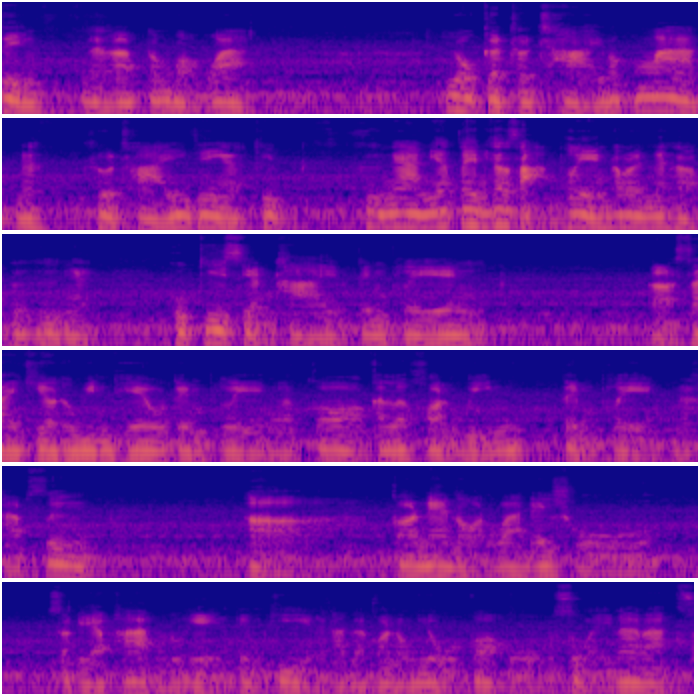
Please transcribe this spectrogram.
จริงนะครับ ต้องบอกว่า โยเกิร์ตเธอฉายมากๆนะเธอฉายจริงๆอะคือคืองานนี้เต้นแค่สามเพลงเท่านั้นนะครับก็คือไงคุกกี้เสียงไทยเต็มเพลงไซเคียวทวินเทลเต็มเพลง แล้วก็คัลเลอร์คอนวิงเต็มเพลงนะครับ ซึ่งก็แน่นอนว่าได้โชว์ศักยภาพของตัวเองเต็มที่นะครับ แล้วก็น้องโยก็โอ้โหสวยน่ารักส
